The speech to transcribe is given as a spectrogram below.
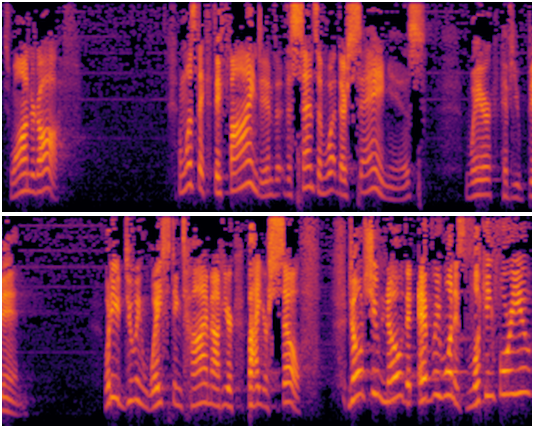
He's wandered off. And once they, they find him, the, the sense of what they're saying is where have you been? What are you doing wasting time out here by yourself? Don't you know that everyone is looking for you?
